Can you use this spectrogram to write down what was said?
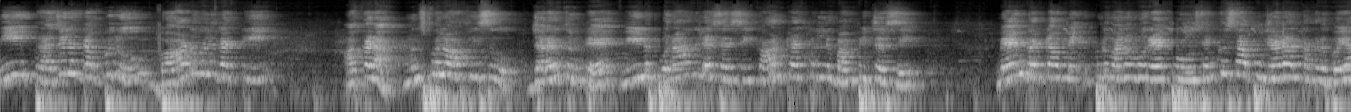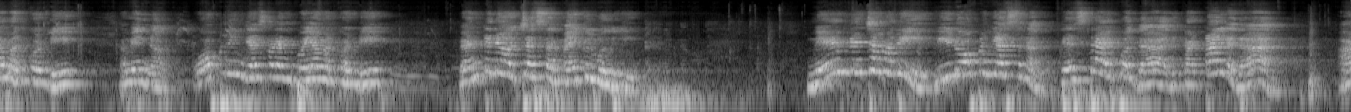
మీ ప్రజల డబ్బులు బాడుగులు కట్టి అక్కడ మున్సిపల్ ఆఫీసు జరుగుతుంటే వీళ్ళు పునాదులు వేసేసి కాంట్రాక్టర్ని పంపించేసి మేము కట్టాం ఇప్పుడు మనము రేపు శంకుస్థాపన చేయడానికి అక్కడ పోయామనుకోండి ఐ మీన్ ఓపెనింగ్ చేసుకోవడానికి పోయామనుకోండి వెంటనే వచ్చేస్తారు మైకుల ముందుకి. మేము తెచ్చామది వీళ్ళు ఓపెన్ చేస్తున్నారు. తెస్తే అయిపోద్దా? అది కట్టాలి కదా. ఆ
